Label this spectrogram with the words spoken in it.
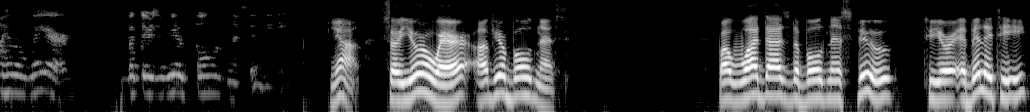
I'm aware, but there's a real boldness in me. Yeah. So you're aware of your boldness. But what does the boldness do to your ability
